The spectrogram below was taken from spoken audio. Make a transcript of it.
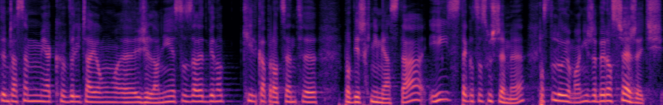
tymczasem, jak wyliczają e, zieloni, jest to zaledwie no, kilka procent powierzchni miasta i z tego, co słyszymy, postulują oni, żeby rozszerzyć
